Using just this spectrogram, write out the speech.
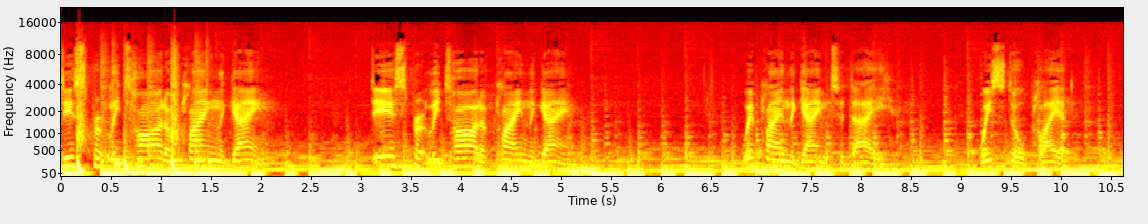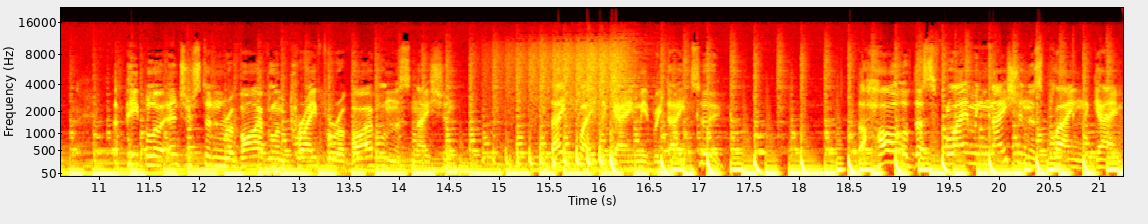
desperately tired of playing the game. Desperately tired of playing the game. We're playing the game today. We still play it. The people who are interested in revival and pray for revival in this nation, they play the game every day too. The whole of this flaming nation is playing the game.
